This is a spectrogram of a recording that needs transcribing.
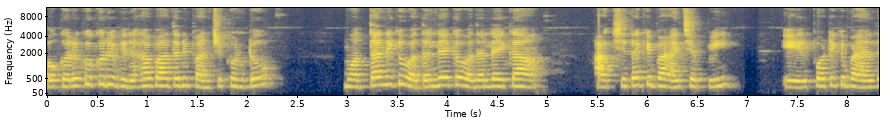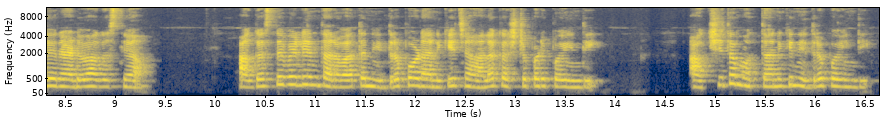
ఒకరికొకరు విరహ బాధని పంచుకుంటూ మొత్తానికి వదల్లేక వదల్లేక అక్షితకి బాయ్ చెప్పి ఎయిర్పోర్ట్కి బయలుదేరాడు అగస్త్య అగస్త్య వెళ్ళిన తర్వాత నిద్రపోవడానికి చాలా కష్టపడిపోయింది. అక్షిత మొత్తానికి నిద్రపోయింది.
